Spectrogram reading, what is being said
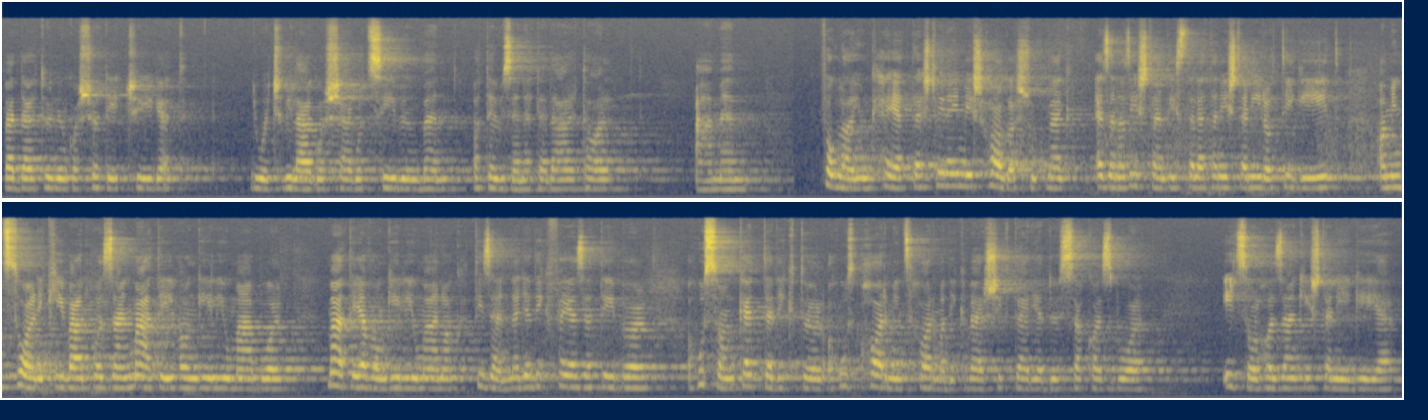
vedd el tőlünk a sötétséget, gyújts világosságot szívünkben a Te üzeneted által. Ámen. Foglaljunk helyet, testvéreim, és hallgassuk meg ezen az Isten tiszteleten Isten írott igéjét, amint szólni kíván hozzánk Máté evangéliumából, Máté evangéliumának 14. fejezetéből, a 22-től a 33. versig terjedő szakaszból. Így szól hozzánk Isten ígéje.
